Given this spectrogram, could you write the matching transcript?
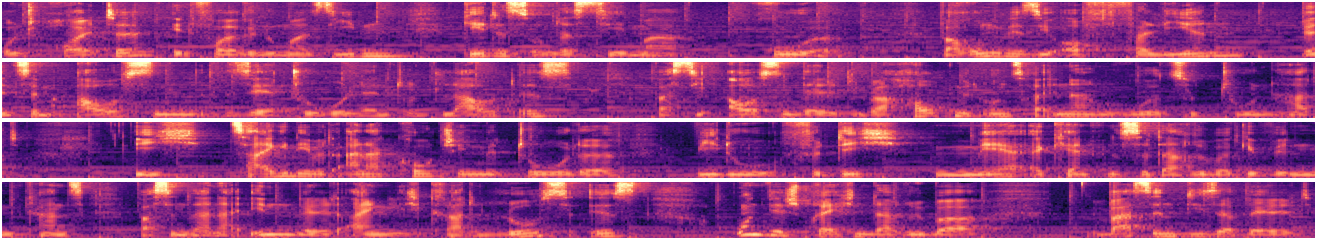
Und heute, in Folge Nummer 7, geht es um das Thema Ruhe. Warum wir sie oft verlieren, wenn es im Außen sehr turbulent und laut ist, was die Außenwelt überhaupt mit unserer inneren Ruhe zu tun hat ich zeige dir mit einer Coaching-Methode, wie du für dich mehr Erkenntnisse darüber gewinnen kannst, was in deiner Innenwelt eigentlich gerade los ist. Und wir sprechen darüber, was in dieser Welt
